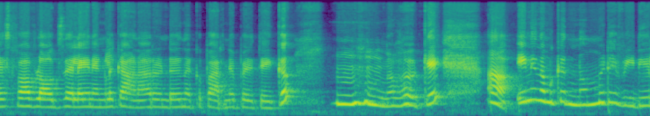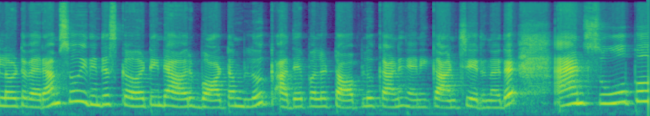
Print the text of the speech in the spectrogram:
നെസ്ഫ വ്ളോഗ്സ് എല്ലാം ഞങ്ങൾ കാണാറുണ്ട് എന്നൊക്കെ പറഞ്ഞപ്പോഴത്തേക്ക്. ഓക്കെ ആ ഇനി നമുക്ക് നമ്മുടെ വീഡിയോയിലോട്ട് വരാം. സോ ഇതിന്റെ സ്കേർട്ടിന്റെ ആ ഒരു ബോട്ടം ലുക്ക് അതേപോലെ ടോപ്പ് ലുക്കാണ് ഞാൻ ഈ കാണിച്ചു തരുന്നത്. ആൻഡ് സൂപ്പർ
